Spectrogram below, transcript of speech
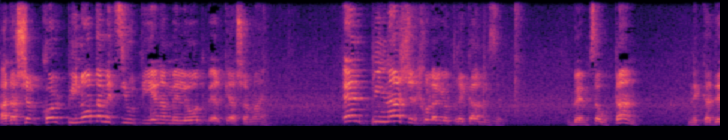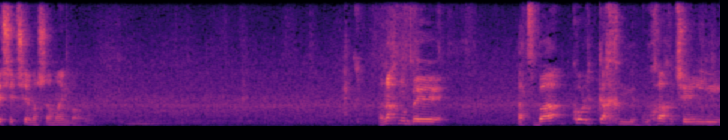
עד אשר כל פינות המציאות תהיינה מלאות בערכי השמיים. אין פינה שיכולה להיות ריקה מזה. ובאמצעותן נקדש את שם השמיים בעולם. אנחנו בהצבעה כל כך מגוחכת שאין לי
